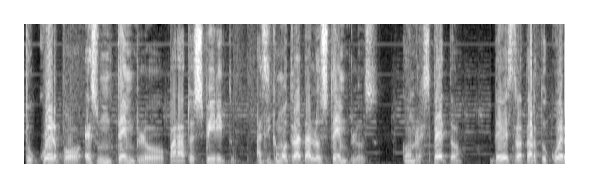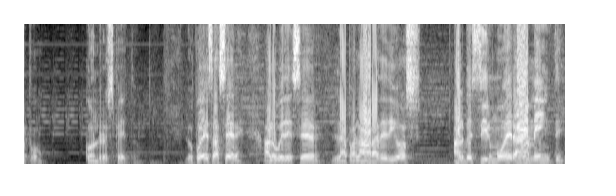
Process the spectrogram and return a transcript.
Tu cuerpo es un templo para tu espíritu. Así como tratas los templos con respeto, debes tratar tu cuerpo con respeto. Lo puedes hacer al obedecer la palabra de Dios, al vestir moderadamente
